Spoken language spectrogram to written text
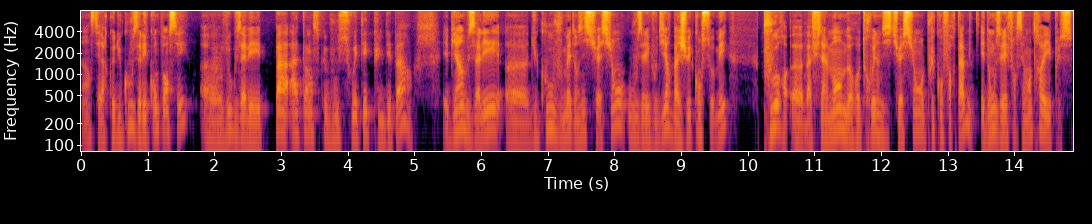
Hein, c'est-à-dire que du coup, vous allez compenser, euh, vu que vous n'avez pas atteint ce que vous souhaitez depuis le départ, eh bien, vous allez euh, du coup vous mettre dans une situation où vous allez vous dire, bah, je vais consommer pour bah, finalement me retrouver dans une situation plus confortable, et donc vous allez forcément travailler plus.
